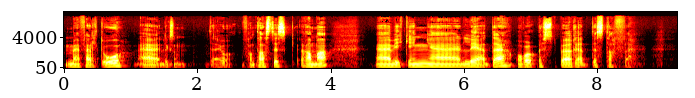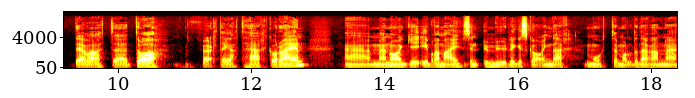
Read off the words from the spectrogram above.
med felt O er liksom Det er jo fantastisk ramma. Eh, Viking eh, leder, og Østbø redder straffe. Det var et eh, Da følte jeg at her går det veien. Eh, men òg May sin umulige skåring der mot Molde, der han eh,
